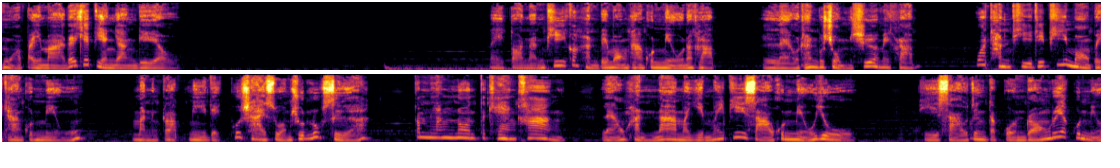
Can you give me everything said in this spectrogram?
หัวไปมาได้แค่เพียงอย่างเดียว ในตอนนั้นพี่ก็หันไปมองทางคุณหมิวนะครับ แล้วท่านผู้ชมเชื่อไหมครับ ว่าทันทีที่พี่มองไปทางคุณหมิว มันกลับมีเด็กผู้ชายสวมชุดลูกเสือกำลังนอนตะแคงข้าง แล้วหันหน้ามายิ้มให้พี่สาวคุณหมิวอยู่ พี่สาวจึงตะโกนร้องเรียกคุณหมิว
